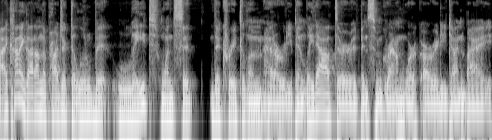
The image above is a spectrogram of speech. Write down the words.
I kind of got on the project a little bit late once it the curriculum had already been laid out. There had been some groundwork already done by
